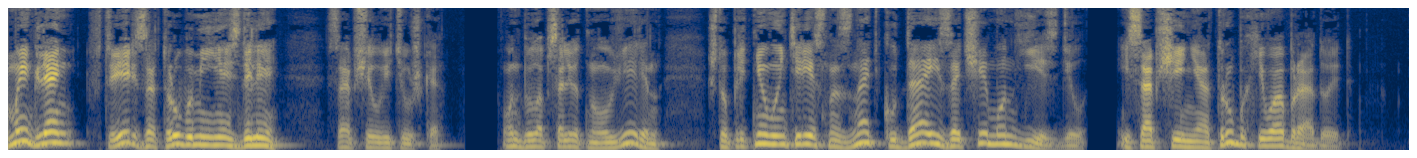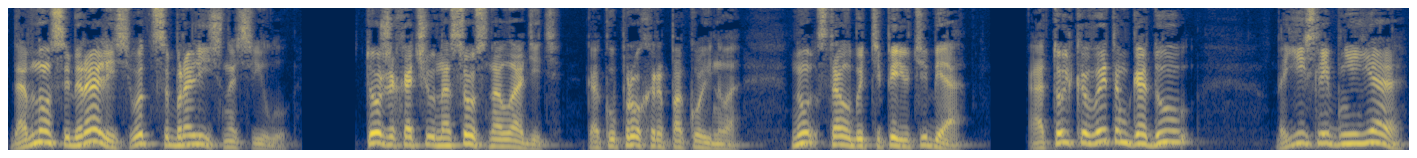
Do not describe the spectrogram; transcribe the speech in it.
мы, глянь, в Тверь за трубами ездили», — сообщил Витюшка. Он был абсолютно уверен, что Плетневу интересно знать, куда и зачем он ездил, и сообщение о трубах его обрадует. «Давно собирались, вот собрались на силу. Тоже хочу насос наладить, как у Прохора покойного. Ну, стало быть, теперь у тебя. А только в этом году... Да если б не я,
